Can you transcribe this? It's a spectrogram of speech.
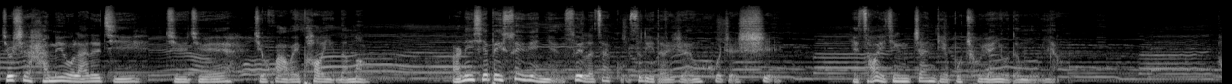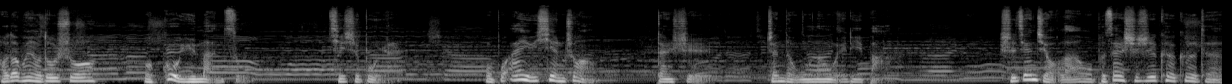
就是还没有来得及咀嚼就化为泡影的梦。而那些被岁月碾碎了在骨子里的人或者事，也早已经粘叠不出原有的模样。好多朋友都说我过于满足，其实不然。我不安于现状，但是真的无能为力罢了。时间久了，我不再时时刻刻的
